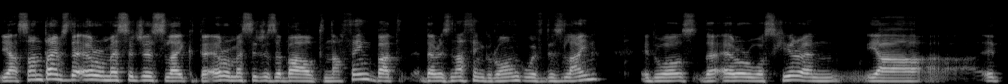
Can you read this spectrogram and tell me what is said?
Yeah, sometimes the error messages, like the error messages about nothing, but there is nothing wrong with this line. It was, the error was here and yeah, it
